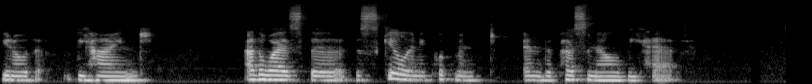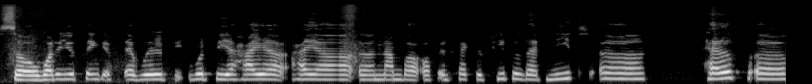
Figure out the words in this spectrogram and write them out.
you know, behind. Otherwise, the the skill and equipment and the personnel we have. So, what do you think if there will be would be a higher higher uh, number of infected people that need uh, help uh,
